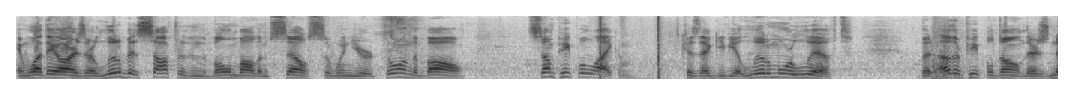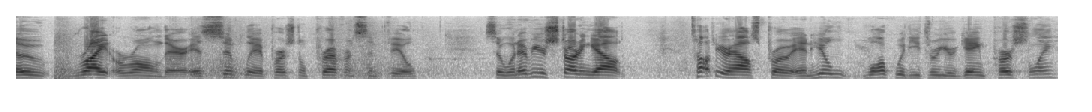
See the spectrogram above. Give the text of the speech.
And what they are is they're a little bit softer than the bowling ball themselves. So when you're throwing the ball, some people like them because they give you a little more lift, but other people don't. There's no right or wrong there. It's simply a personal preference and feel. So whenever you're starting out, talk to your house pro and he'll walk with you through your game personally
